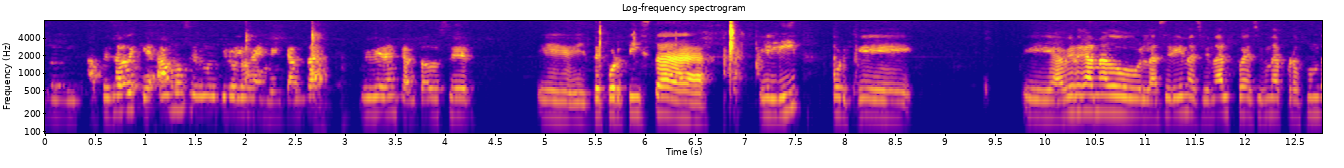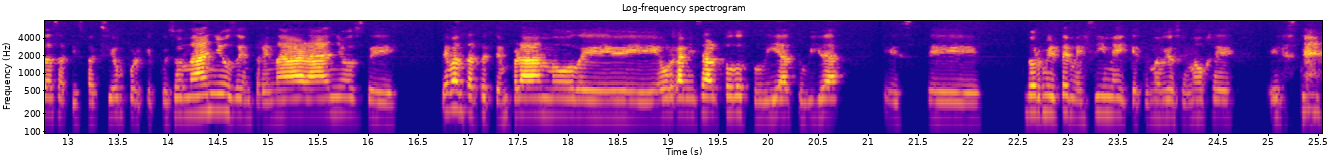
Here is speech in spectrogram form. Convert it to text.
y a pesar de que amo ser nutrióloga y me encanta, me hubiera encantado ser eh, deportista elite porque eh, haber ganado la serie nacional fue así una profunda satisfacción porque pues son años de entrenar, años de levantarte temprano, de organizar todo tu día, tu vida, este, dormirte en el cine y que tu novio se enoje, este,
